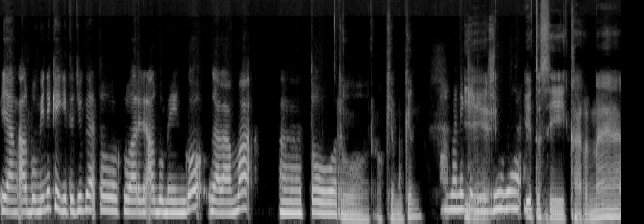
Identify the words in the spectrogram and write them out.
yang album ini kayak gitu juga tuh keluarin album Mango nggak lama eh, tour. tour oke mungkin Sama nih kayak Iya. gini juga. itu sih karena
